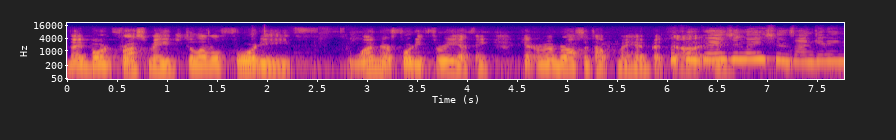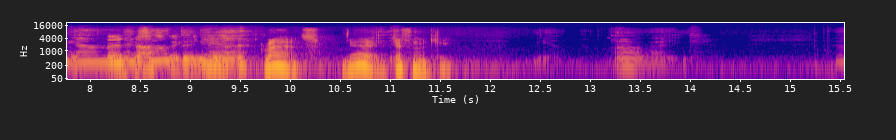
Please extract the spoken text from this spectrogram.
Nightborne Frost Mage to level forty one or forty three, I think. Can't remember off the top of my head, but Well, uh, congratulations on getting um, Fantastic. exalted. Yeah. Grants. Yeah, definitely. All right. All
